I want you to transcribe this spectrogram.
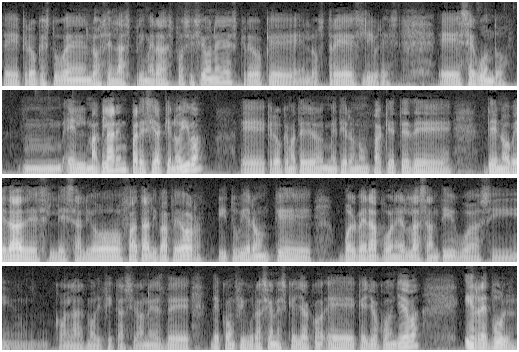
eh, creo que estuve en, los, en las primeras posiciones, creo que en los tres libres. Eh, segundo, mm, el McLaren parecía que no iba. Eh, creo que metieron, un paquete de, de, novedades, le salió fatal y va peor y tuvieron que volver a poner las antiguas y con las modificaciones de, de configuraciones que, ella, que ello conlleva. Y Red Bull,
